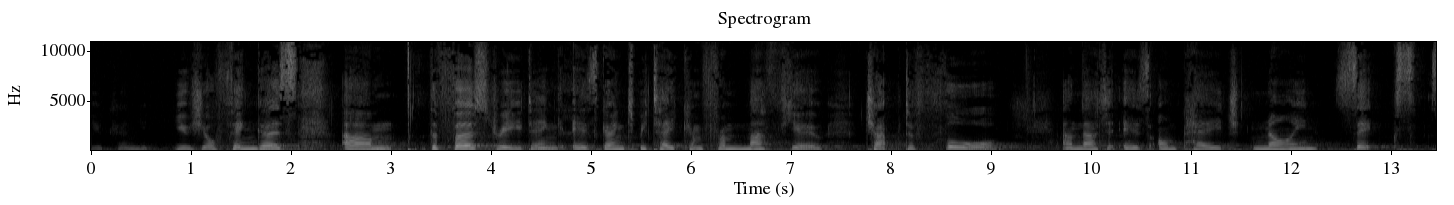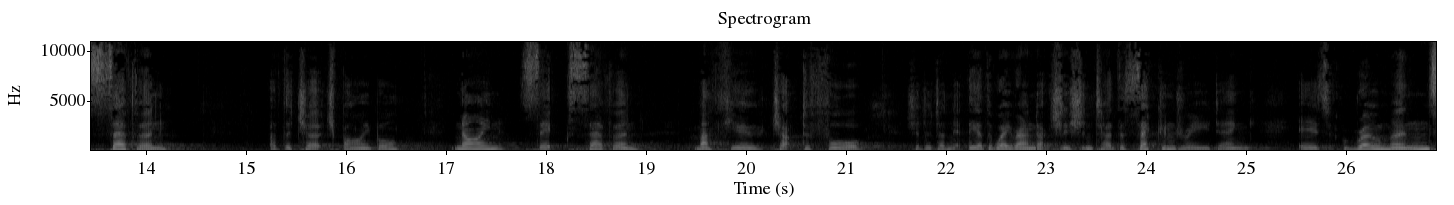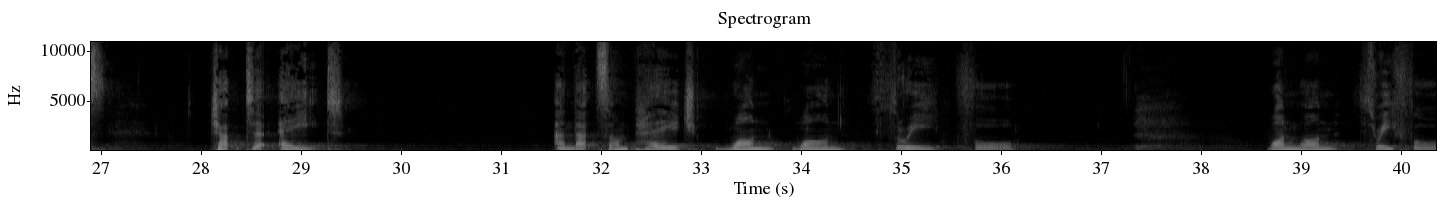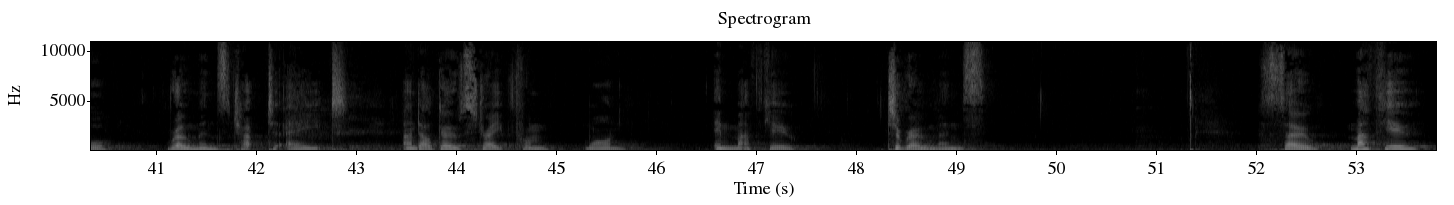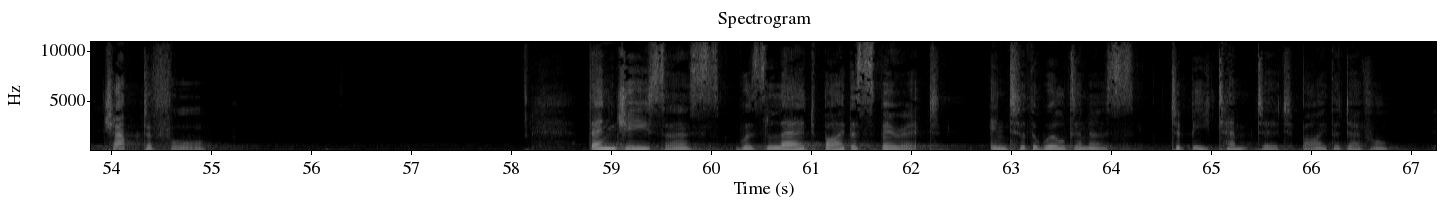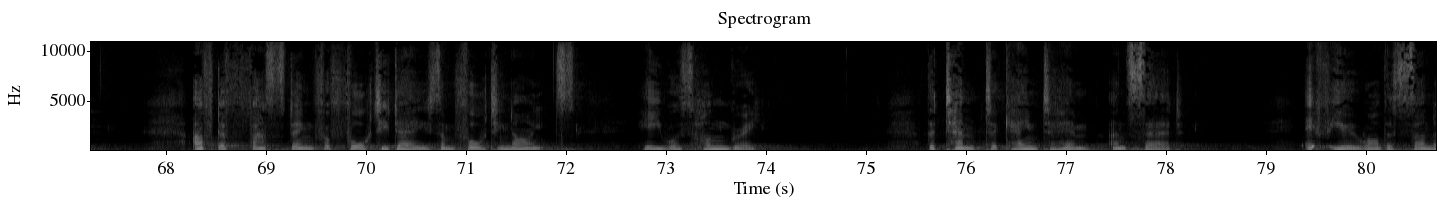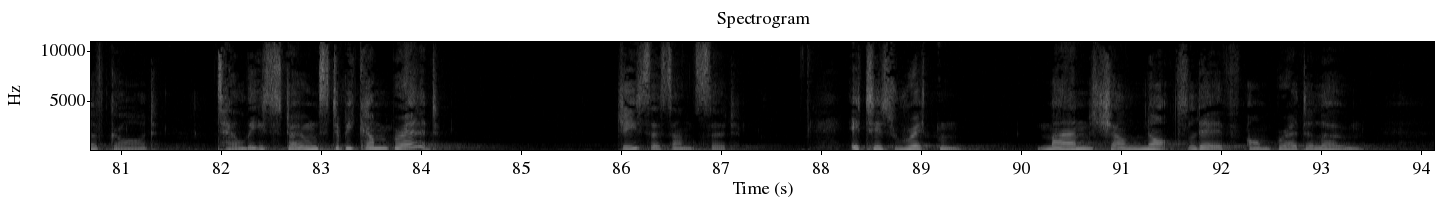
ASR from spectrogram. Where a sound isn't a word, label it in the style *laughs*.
you can use your fingers. Um, the first reading is going to be taken from Matthew chapter 4, and that is on page 967 of the Church Bible. 967, Matthew chapter 4. Should have done it the other way around, actually, shouldn't I? The second reading is Romans chapter 8, and that's on page 1134. 1134, Romans chapter 8. And I'll go straight from 1 in Matthew to Romans. So, Matthew chapter 4. Then Jesus was led by the Spirit into the wilderness to be tempted by the devil. After fasting for 40 days and 40 nights, he was hungry. The tempter came to him and said, If you are the Son of God, tell these stones to become bread. Jesus answered, it is written, Man shall not live on bread alone,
